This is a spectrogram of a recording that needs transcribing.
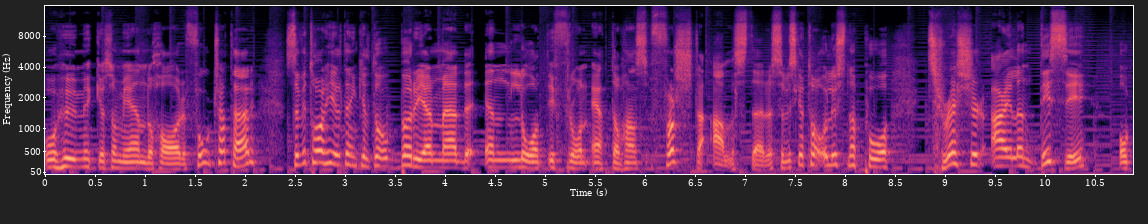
och hur mycket som vi ändå har fortsatt här. Så vi tar helt enkelt och börjar med en låt ifrån ett av hans första alster. Så vi ska ta och lyssna på Treasure Island Dizzy och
